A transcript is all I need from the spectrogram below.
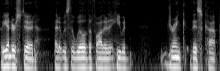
So he understood that it was the will of the Father that he would drink this cup.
